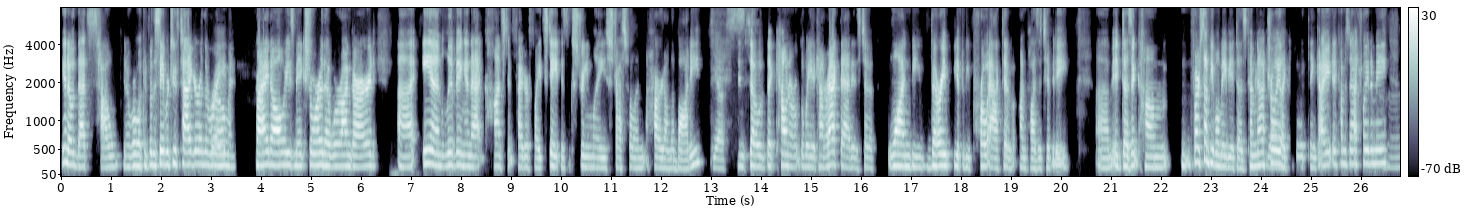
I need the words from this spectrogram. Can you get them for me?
you know, that's how, you know, we're looking for the saber tooth tiger in the room right. and trying to always make sure that we're on guard. Uh, and living in that constant fight or flight state is extremely stressful and hard on the body. Yes. And so the counter, the way to counteract that is to one, be very, you have to be proactive on positivity. Um, it doesn't come for some people, maybe it does come naturally. Yeah. Like people would think I, it comes naturally to me. Mm-hmm.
